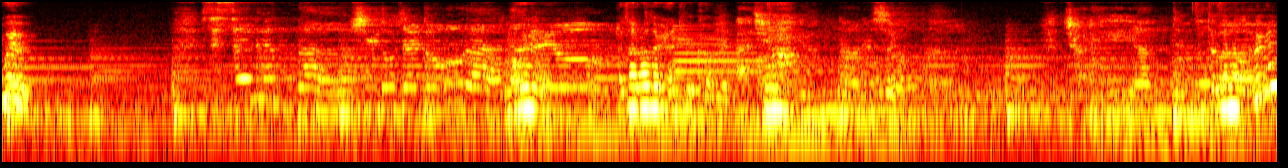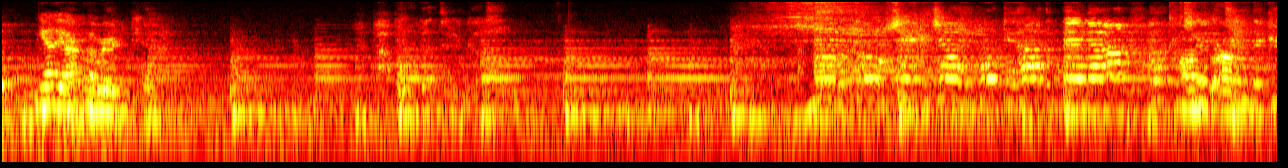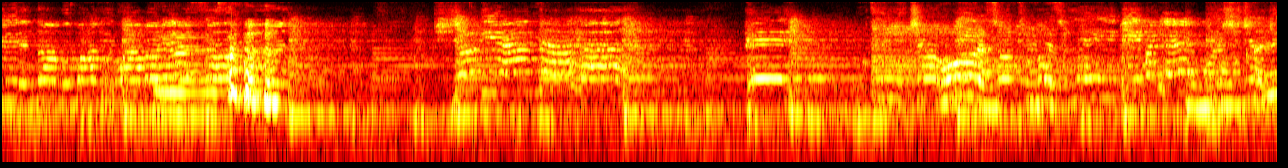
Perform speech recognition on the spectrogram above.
wait, wait. Oh, I thought all their heads were covered. Oh. Doesn't it look like it? Yeah, they are covered.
